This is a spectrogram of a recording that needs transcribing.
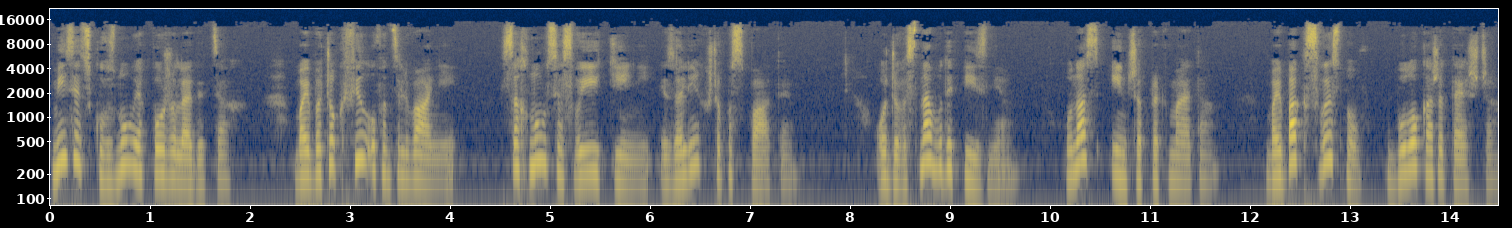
Місяць ковзнув, як по ожеледицях. Байбачок Філ у Фенсильванії сахнувся своїй тіні і заліг ще поспати. Отже, весна буде пізня. У нас інша прикмета. Байбак свиснув, було, каже теща.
